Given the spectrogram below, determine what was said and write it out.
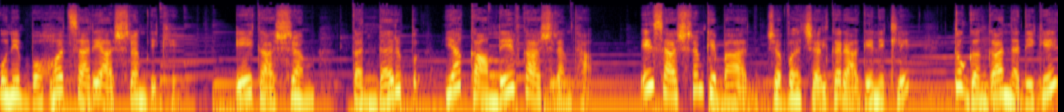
उन्हें बहुत सारे आश्रम दिखे। एक आश्रम कंदर्प या कामदेव का आश्रम था। इस आश्रम के बाद जब वह चलकर आगे निकले तो गंगा नदी के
